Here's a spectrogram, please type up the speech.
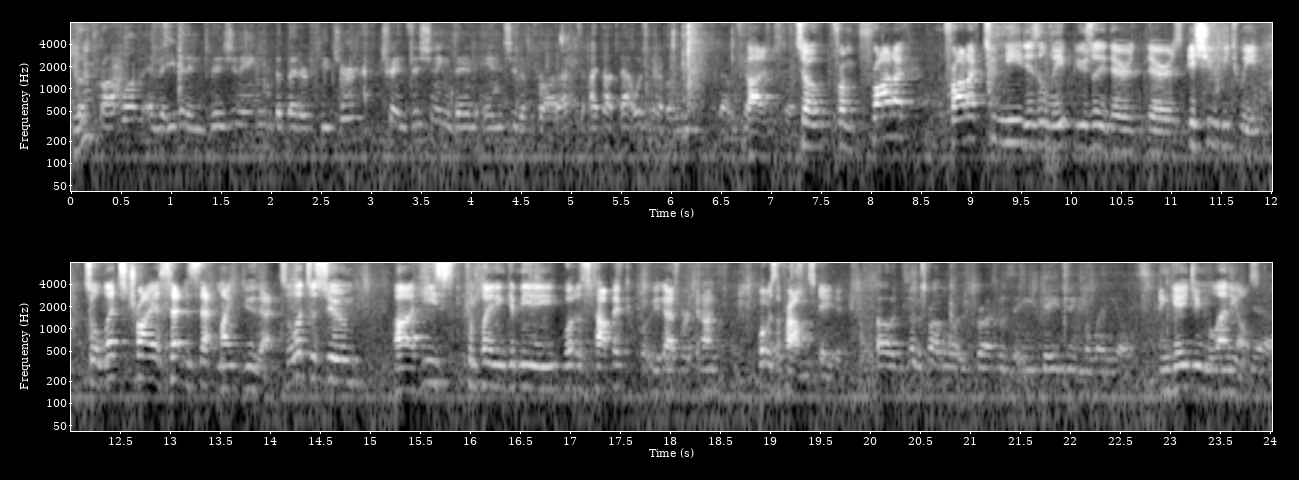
the Mhm. problem and even envisioning the better future, transitioning then into the product. I thought that was kind of a leap. That was Got it. So from product product to need is a leap. Usually there there's issue between. So let's try a sentence that might do that. So let's assume uh, he's complaining. Give me what was the topic? What were you guys working on? What was the problem stated? Oh, so the problem was for us was engaging millennials. Engaging millennials. Yeah.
